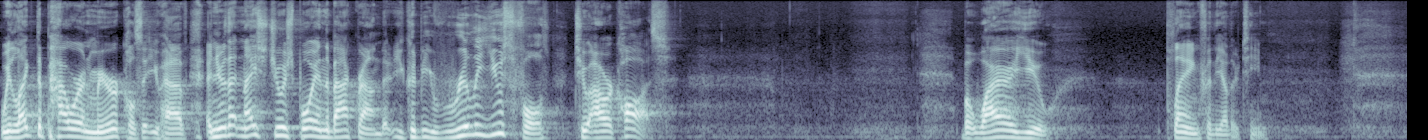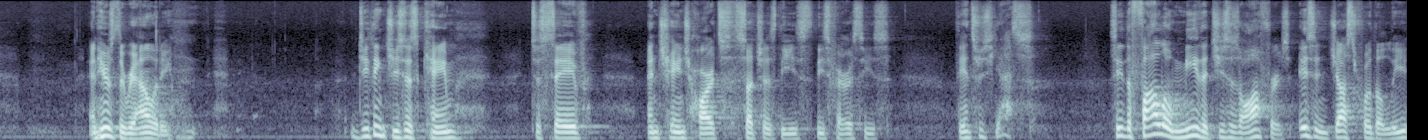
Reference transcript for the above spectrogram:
We like the power and miracles that you have, and you're that nice Jewish boy in the background that you could be really useful to our cause. But why are you playing for the other team? And here's the reality Do you think Jesus came to save and change hearts such as these, these Pharisees? The answer is yes. See, the follow me that Jesus offers isn't just for the Le-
